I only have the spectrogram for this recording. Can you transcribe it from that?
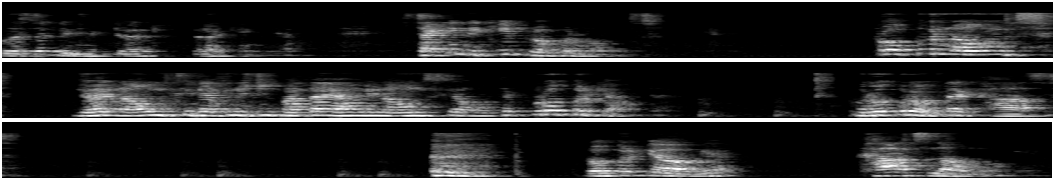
थोड़ा सा लिमिटेड रखेंगे हम। सेकंड देखिए प्रॉपर नाउन्स प्रॉपर नाउन्स जो है नाउन्स की डेफिनेशन पता है हमें नाउन्स क्या होते हैं? प्रॉपर क्या होता है? प्रॉपर होता है खास. प्रॉपर क्या हो गया? खास नाउन हो गया.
